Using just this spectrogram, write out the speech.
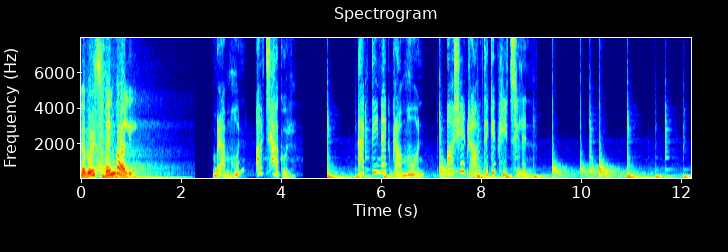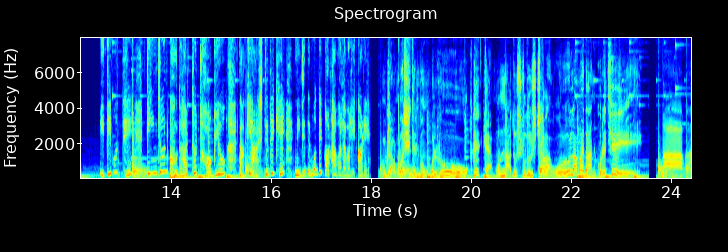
Pebbles Bengali. ব্রাহ্মণ আর ছাগল। একদিন এক ব্রাহ্মণ পাশের গ্রাম থেকে ফিরছিলেন। ইতিমধ্যে তিনজন ক্ষুধার্ত ঠগ লোক তাকে আসতে দেখে নিজেদের মধ্যে কথা বলা বলি করে। গ্রামবাসীদের মঙ্গল হোক। কেমন নাদুস নুদুস ছাগল আমায় দান করেছে। বাবা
